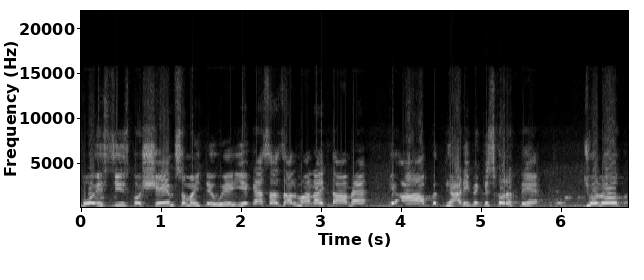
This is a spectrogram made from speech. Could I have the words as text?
वो इस चीज़ को शेम समझते हुए, ये एक ऐसा जालमाना इकदाम है कि आप दिहाड़ी पे किसको रखते हैं? जो लोग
